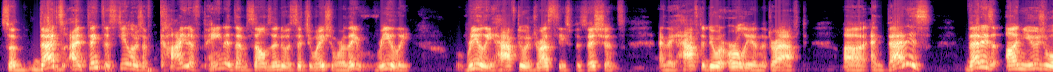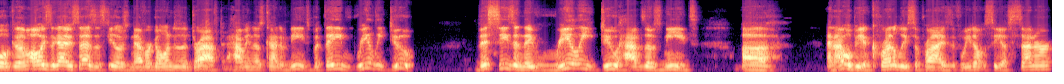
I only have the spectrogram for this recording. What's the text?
So that's I think the Steelers have kind of painted themselves into a situation where they really, really have to address these positions and they have to do it early in the draft. Uh, and that is that is unusual because I'm always the guy who says the Steelers never go into the draft having those kind of needs, but they really do. This season, they really do have those needs. Uh, and I will be incredibly surprised if we don't see a center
